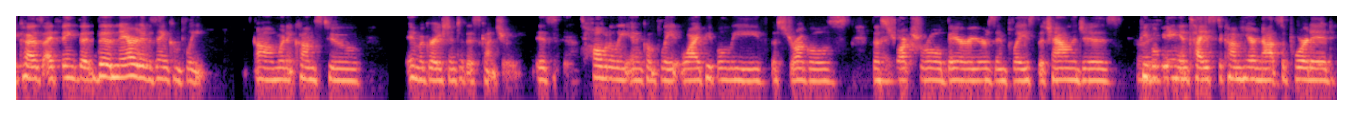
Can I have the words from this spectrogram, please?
because i think that the narrative is incomplete um, when it comes to immigration to this country it's totally incomplete why people leave the struggles the right. structural barriers in place the challenges right. people being enticed to come here not supported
